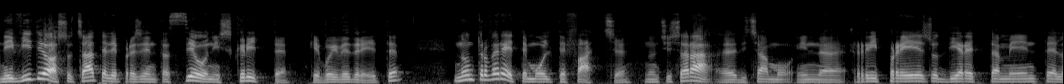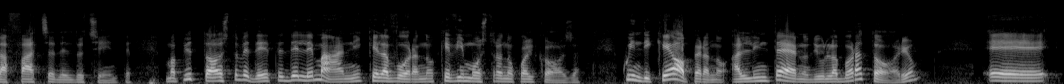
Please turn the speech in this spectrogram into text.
nei video associati alle presentazioni scritte che voi vedrete non troverete molte facce, non ci sarà eh, diciamo in eh, ripreso direttamente la faccia del docente, ma piuttosto vedete delle mani che lavorano, che vi mostrano qualcosa, quindi che operano all'interno di un laboratorio e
